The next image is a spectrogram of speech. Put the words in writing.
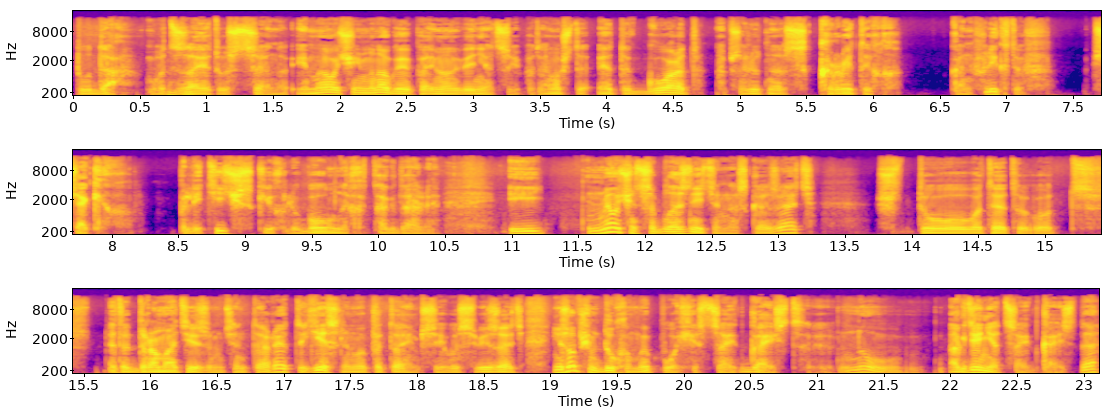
туда, вот mm-hmm. за эту сцену. И мы очень многое поймем в Венеции, потому что это город абсолютно скрытых конфликтов, всяких политических, любовных и так далее. И мне очень соблазнительно сказать, что вот это вот, этот драматизм Тинторетто, если мы пытаемся его связать не с общим духом эпохи, с Zeitgeist, ну, а где нет Zeitgeist, да,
